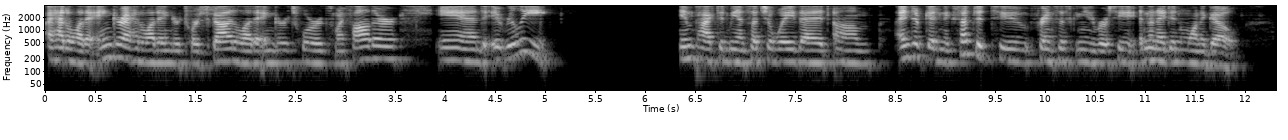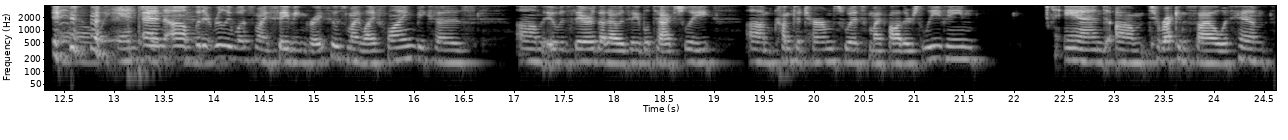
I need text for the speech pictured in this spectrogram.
I had a lot of anger. I had a lot of anger towards God, a lot of anger towards my father, and it really impacted me in such a way that um, I ended up getting accepted to Franciscan University, and then I didn't want to go. Oh, and um, but it really was my saving grace. It was my lifeline because um, it was there that I was able to actually um, come to terms with my father's leaving and um, to reconcile with him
